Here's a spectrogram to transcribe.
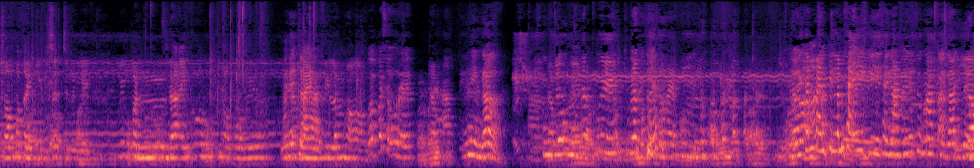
Sopo ta iki bisa jenenge? Kuwi pendak iku apa kuwi? Main film pas urip. Unjuk kuwi. Ya kan main film saiki. Ya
